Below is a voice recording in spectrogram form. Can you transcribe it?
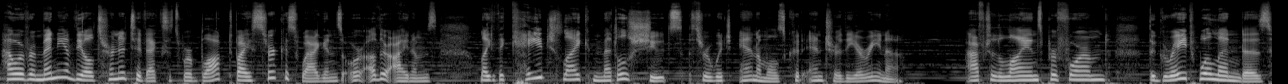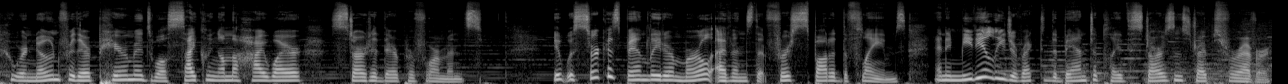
However, many of the alternative exits were blocked by circus wagons or other items, like the cage like metal chutes through which animals could enter the arena. After the lions performed, the great Wallendas, who were known for their pyramids while cycling on the high wire, started their performance. It was circus bandleader Merle Evans that first spotted the flames and immediately directed the band to play The Stars and Stripes Forever,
